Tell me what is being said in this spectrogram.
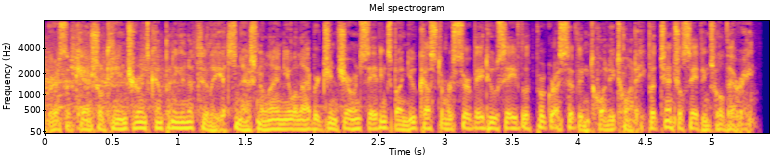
Progressive Casualty Insurance Company and affiliates. National annual average insurance savings by new customer surveyed who saved with Progressive in 2020. Potential savings will vary.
